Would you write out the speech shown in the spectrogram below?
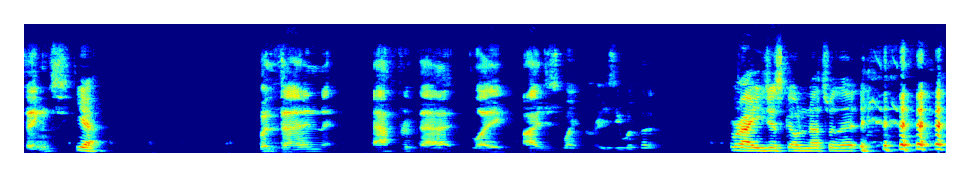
things. yeah, But then after that, like I just went crazy with it. right. You just go nuts with it.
